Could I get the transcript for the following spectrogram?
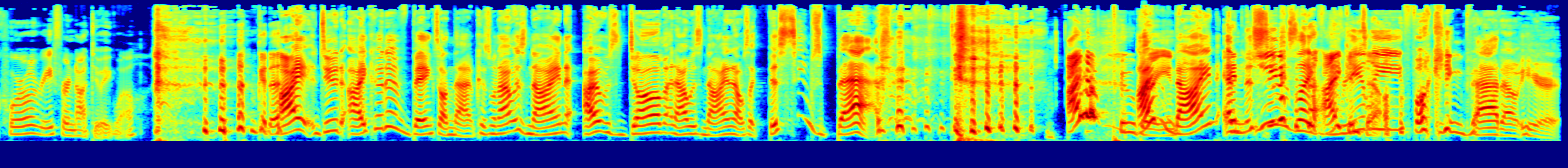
Coral Reef are not doing well. I'm gonna. I, dude, I could have banked on that because when I was nine, I was dumb and I was nine and I was like, this seems bad. I have poo brain. I'm nine and, And this seems like really fucking bad out here.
